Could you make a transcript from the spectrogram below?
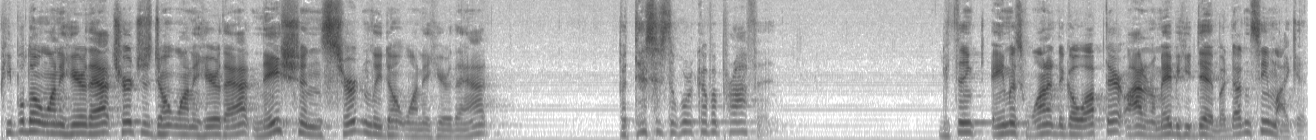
People don't want to hear that. Churches don't want to hear that. Nations certainly don't want to hear that. But this is the work of a prophet. You think Amos wanted to go up there? I don't know. Maybe he did, but it doesn't seem like it.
